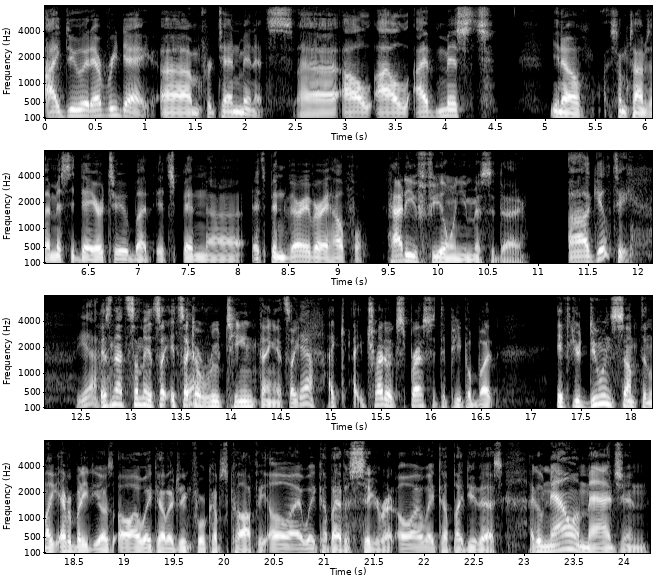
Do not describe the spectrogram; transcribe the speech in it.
I do it every day um, for ten minutes. Uh, I'll I'll I've missed. You know, sometimes I miss a day or two, but it's been uh, it's been very very helpful. How do you feel when you miss a day? Uh, guilty. Yeah. Isn't that something? It's like it's like Yeah. a routine thing. It's like Yeah. I, I try to express it to people, but if you're doing something like everybody goes, oh, I wake up, I drink four cups of coffee. Oh, I wake up, I have a cigarette. Oh, I wake up, I do this. I go now. Imagine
